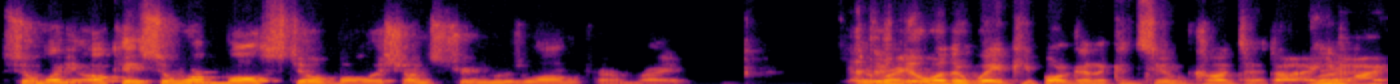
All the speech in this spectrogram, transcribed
So what? Okay, so we're both still bullish on streamers long term, right? Yeah, there's right. no other way people are going to consume content. I, you know, I,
